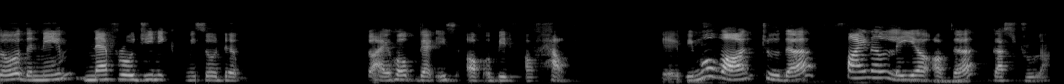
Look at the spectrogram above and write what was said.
So the name nephrogenic mesoderm. So I hope that is of a bit of help. Okay, we move on to the final layer of the gastrula.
